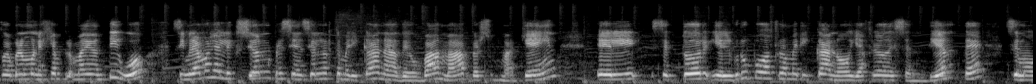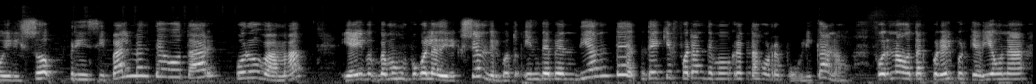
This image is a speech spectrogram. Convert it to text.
voy a poner un ejemplo medio antiguo, si miramos la elección presidencial norteamericana de Obama versus McCain, el sector y el grupo afroamericano y afrodescendiente se movilizó principalmente a votar por Obama y ahí vemos un poco la dirección del voto, independiente de que fueran demócratas o republicanos. Fueron a votar por él porque había una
